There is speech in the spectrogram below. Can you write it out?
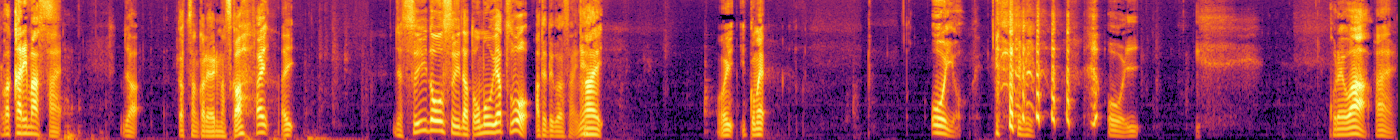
分かります。はい。じゃあ、ガッツさんからやりますか？はい。はい。じゃあ、水道水だと思うやつを当ててくださいね。い。はい。はい、1個目。多いよ。君。多い。これは、はい。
